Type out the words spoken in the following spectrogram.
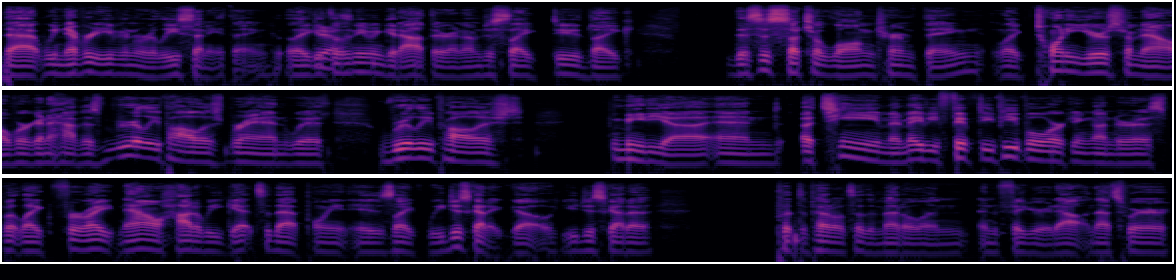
that we never even release anything. Like it doesn't even get out there and I'm just like, dude, like this is such a long-term thing. Like 20 years from now, we're going to have this really polished brand with really polished media and a team and maybe 50 people working under us. But like for right now how do we get to that point is like we just got to go. You just got to put the pedal to the metal and and figure it out. And that's where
